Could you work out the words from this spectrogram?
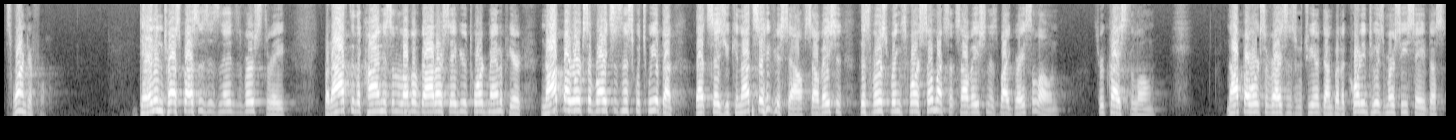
It's wonderful. Dead in trespasses is in verse 3. But after the kindness and love of God our Savior toward man appeared, not by works of righteousness which we have done. That says you cannot save yourself. Salvation, this verse brings forth so much that salvation is by grace alone, through Christ alone. Not by works of righteousness which we have done, but according to his mercy he saved us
